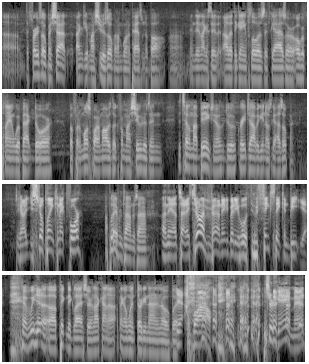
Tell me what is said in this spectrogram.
uh, the first open shot I can get my shooters open, I'm going to pass them the ball. Um, and then, like I said, I'll let the game flow as if guys are overplaying with back door. But for the most part, I'm always looking for my shooters and just telling my bigs, you know, do a great job of getting those guys open. You still playing Connect Four? I play it from time to time. On the outside, I still haven't have found anybody who who thinks they can beat you. we had a, a, picnic last year, and I kind of I think I went 39 and 0. But yeah, wow, it's your game, man.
